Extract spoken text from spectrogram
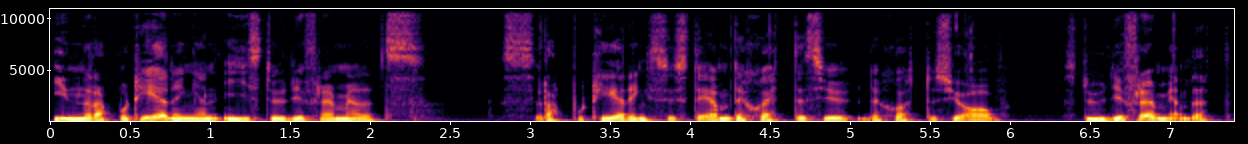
inrapporteringen i Studiefrämjandets rapporteringssystem, det sköttes ju, det sköttes ju av Studiefrämjandet.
